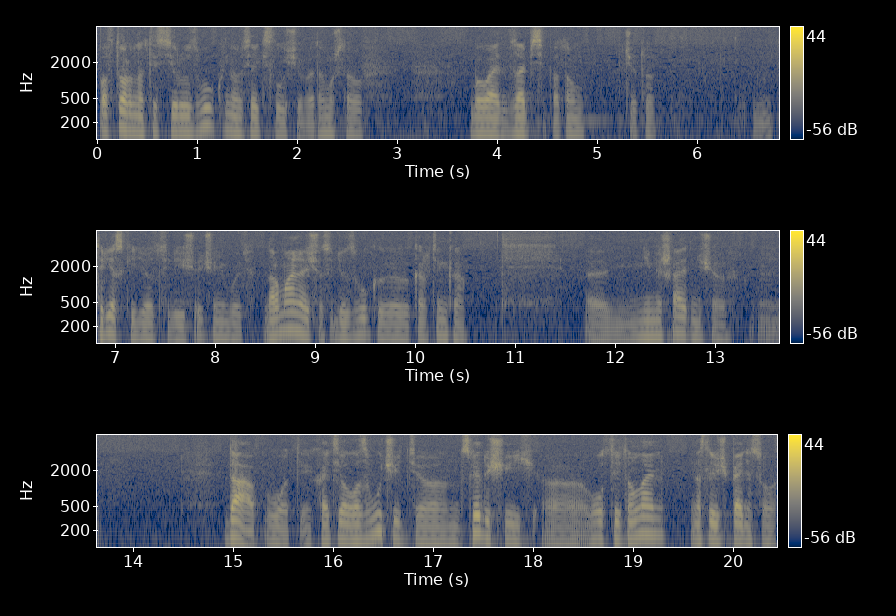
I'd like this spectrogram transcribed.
повторно тестирую звук на всякий случай, потому что бывает в записи потом что-то треск идет или еще что-нибудь. Нормально сейчас идет звук, э, картинка э, не мешает ничего. Да, вот, и хотел озвучить э, следующий Wall Street Online на следующую пятницу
